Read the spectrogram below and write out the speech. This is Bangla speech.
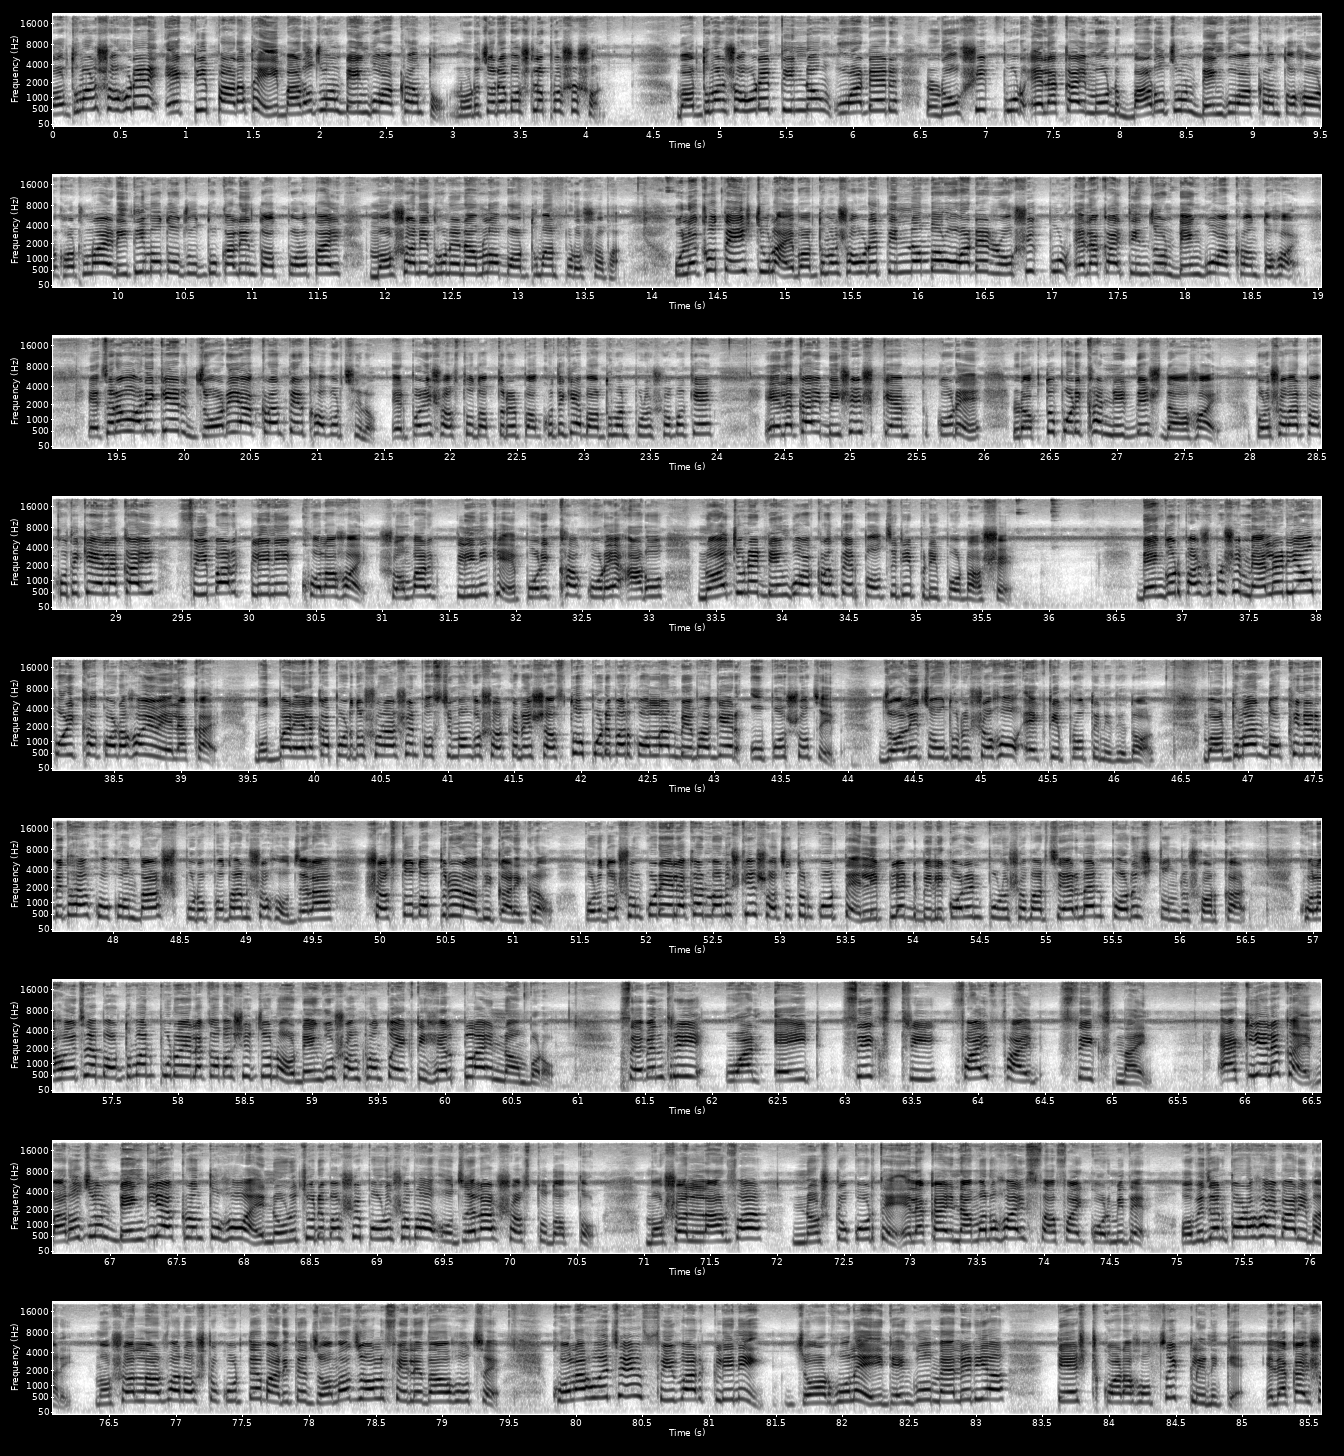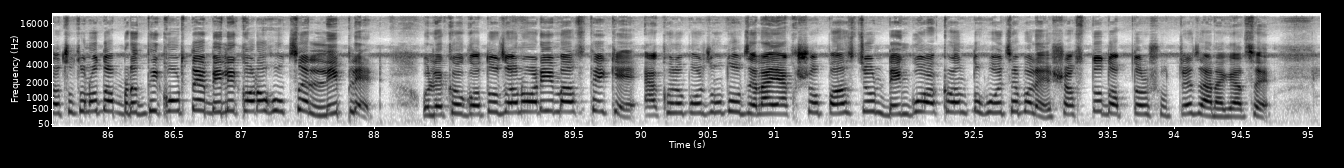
বর্ধমান শহরের একটি পাড়াতেই বারো জন ডেঙ্গু আক্রান্ত। নড়েচড়ে বসল প্রশাসন। বর্ধমান শহরের তিন নং ওয়ার্ডের রসিকপুর এলাকায় মোট বারো জন ডেঙ্গু আক্রান্ত হওয়ার ঘটনায় রীতিমতো যুদ্ধকালীন তৎপরতায় মশা নিধনে নামল বর্ধমান পুরসভা। উল্লেখ্য, তেইশ জুলাই বর্ধমান শহরের তিন নম্বর ওয়ার্ডের রসিকপুর এলাকায় তিনজন ডেঙ্গু আক্রান্ত হয়। এছাড়াও অনেকের জ্বরে আক্রান্তের খবর ছিল। এরপরে স্বাস্থ্য দপ্তরের পক্ষ থেকে বর্ধমান পুরসভাকে এলাকায় বিশেষ ক্যাম্প করে রক্ত পরীক্ষার নির্দেশ দেওয়া হয়। পুরসভার পক্ষ থেকে এলাকায় ফিভার ক্লিনিক খোলা হয়। সোমবার ক্লিনিকে পরীক্ষা করে আরও নয় জনের ডেঙ্গু আক্রান্তের পজিটিভ রিপোর্ট আসে। ডেঙ্গুর পাশাপাশি ম্যালেরিয়াও পরীক্ষা করা হয় ওই এলাকায়। বুধবার এলাকা পরিদর্শনে আসেন পশ্চিমবঙ্গ সরকারের স্বাস্থ্য পরিবার কল্যাণ বিভাগের উপসচিব জলি চৌধুরী সহ একটি প্রতিনিধি দল। বর্ধমান দক্ষিণের বিধায়ক খোকন দাস, পুরপ্রধান সহ জেলা স্বাস্থ্য দপ্তরের আধিকারিকরাও। পরিদর্শন করে এলাকার মানুষকে সচেতন করতে লিফলেট বিলি করেন পুরসভার চেয়ারম্যান পরেশ চন্দ্র সরকার। খোলা হয়েছে বর্ধমান পুর এলাকাবাসীর জন্য ডেঙ্গু সংক্রান্ত একটি helpline নম্বরও। Seven three one eight six three five five six nine একই এলাকায় বারো জন ডেঙ্গি আক্রান্ত হওয়ায় নড়েচড়ে বসে পৌরসভা ও জেলার স্বাস্থ্য দপ্তর। মশার লার্ভা নষ্ট করতে এলাকায় নামানো হয় সাফাই কর্মীদের। অভিযান করা হয় বাড়ি বাড়ি। মশার লার্ভা নষ্ট করতে বাড়িতে জমা জল ফেলে দেওয়া হচ্ছে। খোলা হয়েছে ফিভার ক্লিনিক। জ্বর হলেই ডেঙ্গু, ম্যালেরিয়া টেস্ট করা হচ্ছে ক্লিনিকে। এলাকায় সচেতনতা বৃদ্ধি করতে বিলি করা হচ্ছে লিফলেট। উল্লেখ্য, গত জানুয়ারি মাস থেকে এখনও পর্যন্ত জেলায় একশো পাঁচ জন ডেঙ্গু আক্রান্ত হয়েছে বলে স্বাস্থ্য দপ্তর সূত্রে জানা গেছে।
